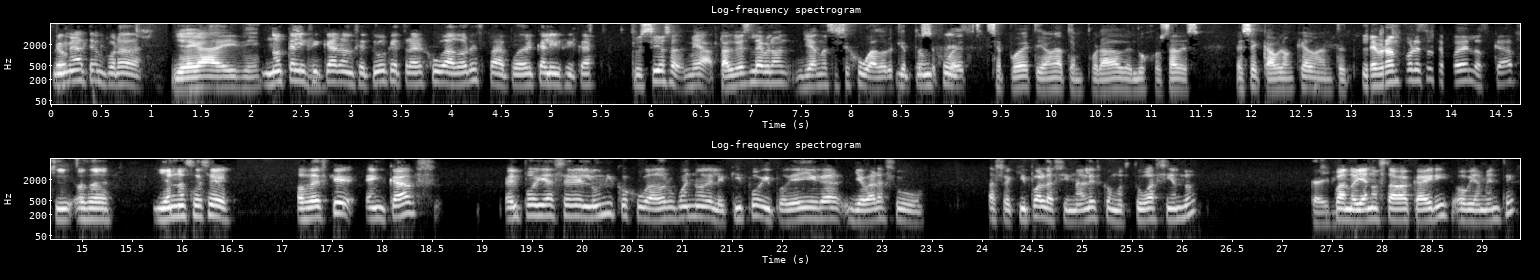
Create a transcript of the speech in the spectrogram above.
primera temporada. Llega AD. No calificaron, se tuvo que traer jugadores para poder calificar. Pues sí, o sea, mira, tal vez LeBron ya no es ese jugador que pues, se, puede, se puede tirar una temporada de lujo, ¿sabes? Ese cabrón que durante... LeBron por eso se puede los Caps. Sí, o sea, ya no es ese... O sea, es que en Caps él podía ser el único jugador bueno del equipo y podía llegar, llevar a su, a su equipo a las finales como estuvo haciendo. Cuando ya no estaba Kyrie, obviamente.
